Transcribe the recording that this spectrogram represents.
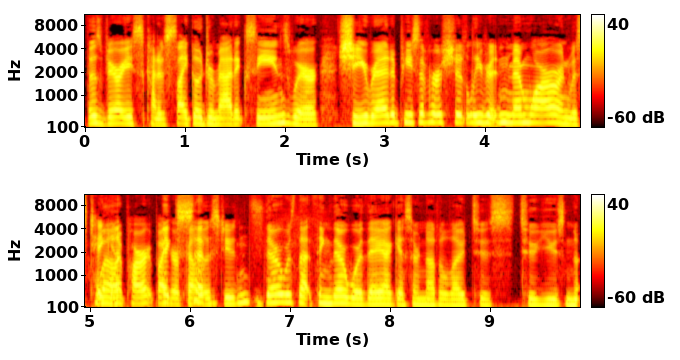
those various kind of psychodramatic scenes where she read a piece of her shittily written memoir and was taken Well, apart by her fellow students. There was that thing there where they, I guess, are not allowed to to use n-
